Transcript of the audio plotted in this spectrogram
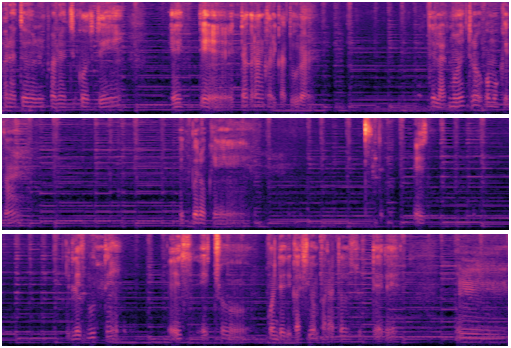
para todos los fanáticos de este, esta gran caricatura, te las muestro cómo quedó. Espero que les guste. Es hecho con dedicación para todos ustedes. Mm,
